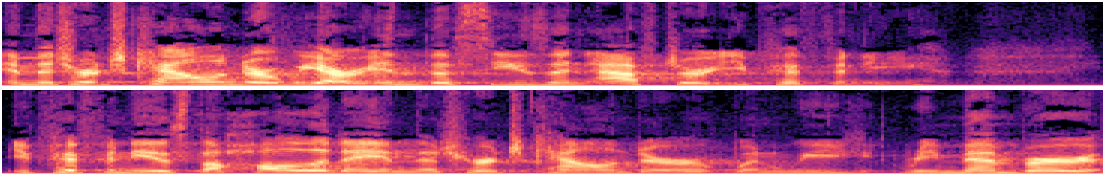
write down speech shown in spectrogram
In the church calendar, we are in the season after Epiphany. Epiphany is the holiday in the church calendar when we remember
